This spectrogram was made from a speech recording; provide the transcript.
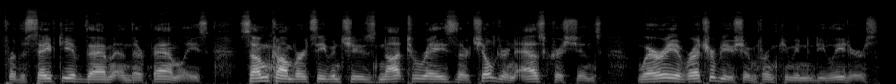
for the safety of them and their families. Some converts even choose not to raise their children as Christians, wary of retribution from community leaders.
